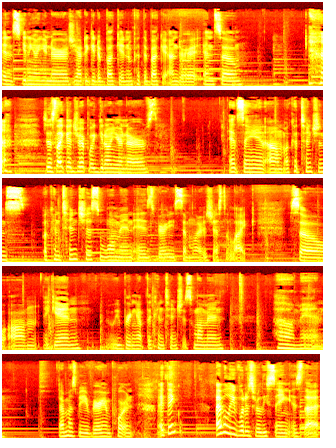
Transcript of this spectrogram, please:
and it's getting on your nerves, you have to get a bucket and put the bucket under it. And so, just like a drip would get on your nerves, it's saying um, a contentious a contentious woman is very similar. It's just alike. So um, again, we bring up the contentious woman. Oh man, that must be very important. I think, I believe what it's really saying is that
